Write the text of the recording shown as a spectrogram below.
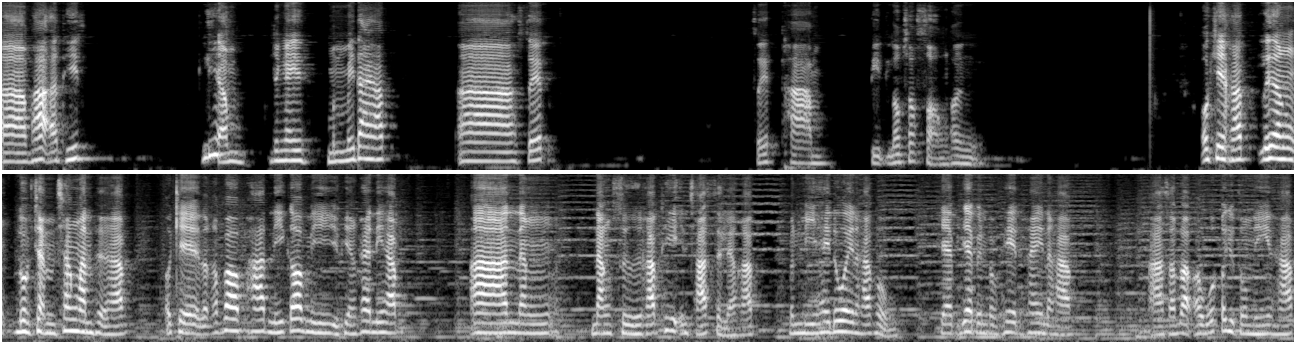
อ่า พระอาทิตย์เหลี่ยมยังไงมันไม่ได้ครับ อ่าเซตเซตไทม์ติดลบสักสองพึงโอเคครับ เรื่องดวงจันทร์ช่างมันเถอะครับ โอเค แล้วก็พาร์ทนี้ก็มีอยู่เพียงแค่นี้ครับ อ่าหนัง หนังสือครับที่ Enchant เสร็จแล้วครับ มันมีให้ด้วยนะครับ ผมแยกแยกเป็นประเภทให้นะครับอ่าสำหรับอาวุธก็อยู่ตรงนี้นะครับ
